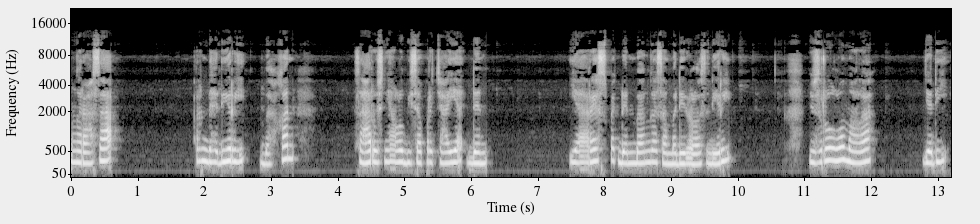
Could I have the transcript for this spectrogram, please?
ngerasa rendah diri. Bahkan seharusnya lo bisa percaya dan ya respect dan bangga sama diri lo sendiri, justru lo malah jadi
